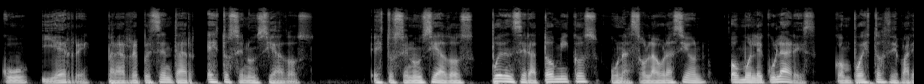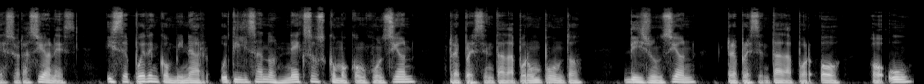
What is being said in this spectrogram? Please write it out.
Q y R para representar estos enunciados. Estos enunciados pueden ser atómicos, una sola oración, o moleculares, compuestos de varias oraciones, y se pueden combinar utilizando nexos como conjunción, representada por un punto, disyunción, representada por O o U,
